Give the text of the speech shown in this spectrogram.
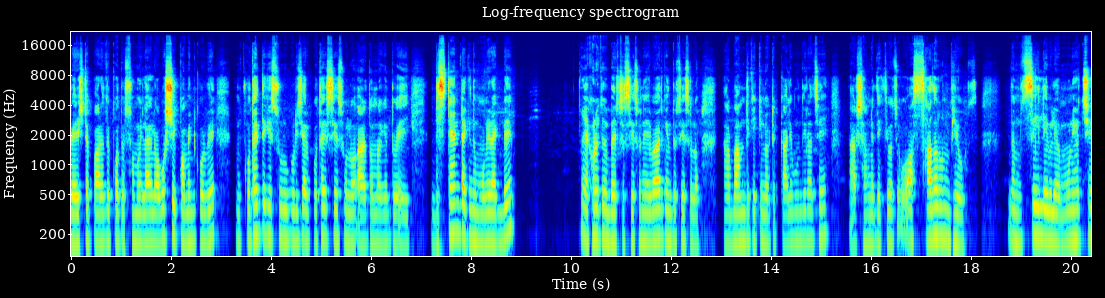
ব্যারেজটা পার হতে কত সময় লাগল অবশ্যই কমেন্ট করবে। কোথায় থেকে শুরু করেছি আর কোথায় শেষ হলো, আর তোমরা কিন্তু এই ডিস্ট্যান্সটা কিন্তু মনে রাখবে। এখনও কিন্তু ব্যারেজটা শেষ হয়নি, এবার কিন্তু শেষ হলো। আর বাম দিকে কিন্তু একটা কালী মন্দির আছে। আর সামনে দেখতে পাচ্ছ অসাধারণ ভিউ একদম সেই লেভেলে মনে হচ্ছে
